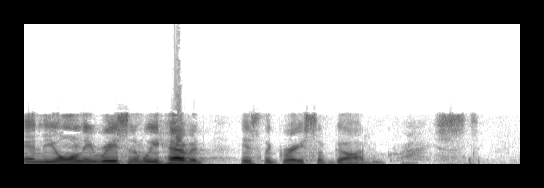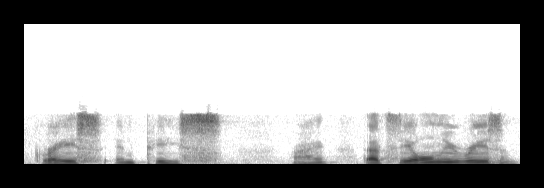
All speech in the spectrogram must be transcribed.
And the only reason we have it is the grace of God in Christ. Grace and peace. Right? That's the only reason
